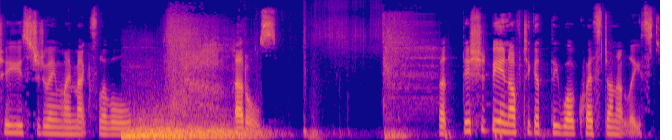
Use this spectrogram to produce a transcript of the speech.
Too used to doing my max level battles. But this should be enough to get the world quest done at least.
